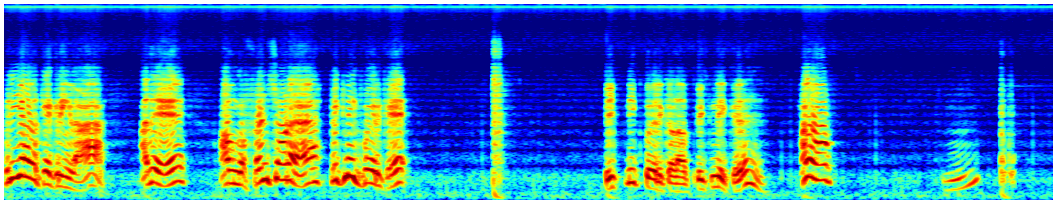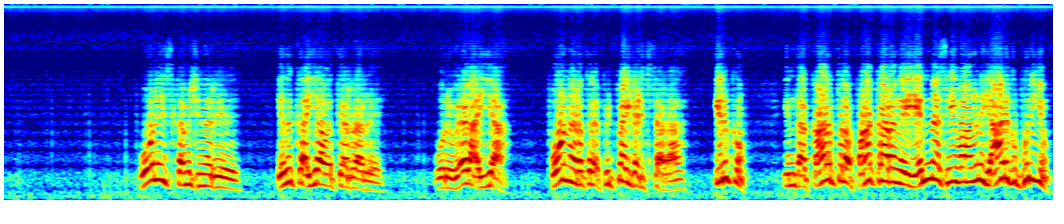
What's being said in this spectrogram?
ஃப்ரீயாவை கேக்குறீங்களா அது அவங்க ஃப்ரெண்ட்ஸோட பிக்னிக் போயிருக்கு பிக்னிக் போயிருக்கடா பிக்னிக்கு ஹலோ. போலீஸ் கமிஷனர் எதுக்கு ஐயாவை தேடுறாரு? ஒருவேளை ஐயா போன இடத்துல பிட் பாக்கெட் அடிச்சிட்டாரா? இருக்கும். இந்த காலத்துல பணக்காரங்க என்ன செய்வாங்கன்னு யாருக்கு புரியும்?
